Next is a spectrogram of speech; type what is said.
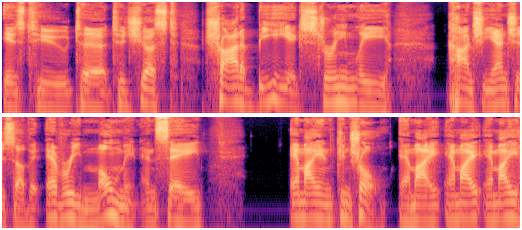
is to to to just try to be extremely conscientious of it every moment and say am I in control? Am I am I am I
